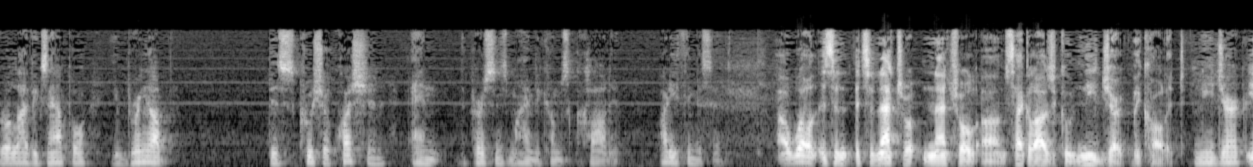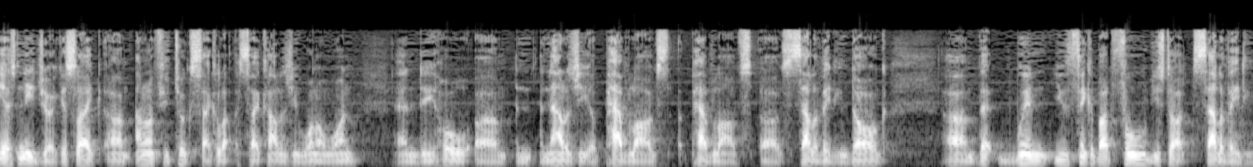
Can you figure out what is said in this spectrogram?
real life example, you bring up this crucial question and the person's mind becomes clouded. Why do you think this is? Uh, well, it's a, it's a natural, natural um, psychological knee jerk, we call it. Knee jerk? Yes, knee jerk. It's like, um, I don't know if you took psycholo Psychology 101 and the whole um, an analogy of Pavlov's, Pavlov's uh, salivating dog. Um, that when you think about food, you start salivating.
